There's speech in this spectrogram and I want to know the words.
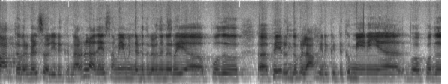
பார்த்தவர்கள் சொல்லியிருக்கிறார்கள். அதே சமயம் இந்த இடத்துல வந்து நிறைய பொது பேருந்துகளாக இருக்கட்டுக்கும் ஏனைய பொது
